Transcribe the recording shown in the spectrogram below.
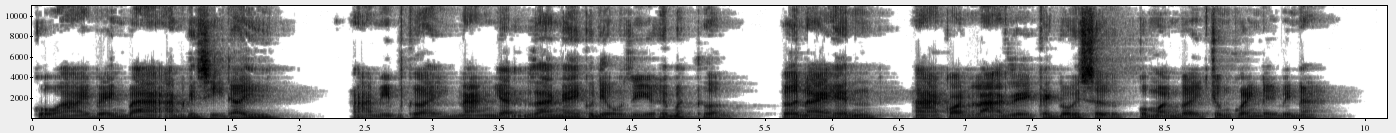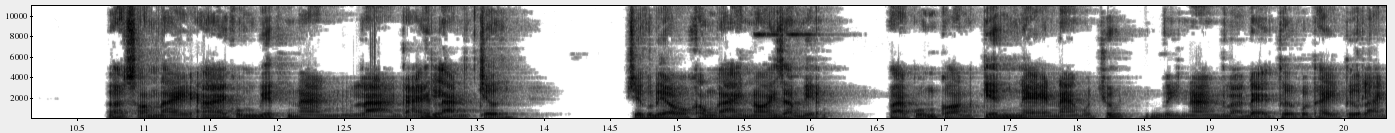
Cô ai với anh ba ăn cái gì đấy? Hà mỉm cười, Nàng nhận ra ngay có điều gì hơi bất thường. Ở này hên Hà còn lạ gì cách đối xử Của mọi người chung quanh đây với nàng? Ở xóm này, ai cũng biết nàng Là gái làng chơi. Chỉ có điều không ai nói ra miệng, Và cũng còn kiêng nẻ nàng một chút, Vì nàng là đệ tử của thầy Tư Lành.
